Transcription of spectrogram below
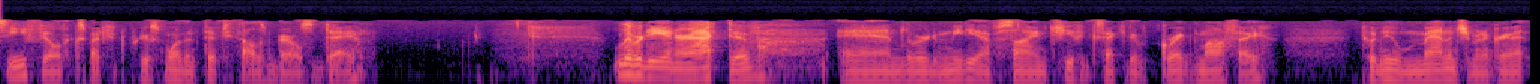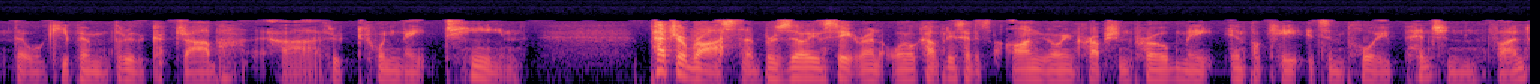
Sea field, expected to produce more than 50,000 barrels a day. Liberty Interactive and Liberty Media have signed Chief Executive Greg Maffei to a new management agreement that will keep him through the job uh, through 2019. Petrobras, the Brazilian state-run oil company, said its ongoing corruption probe may implicate its employee pension fund.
